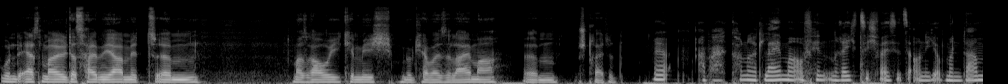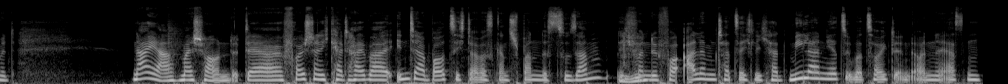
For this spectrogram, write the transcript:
und erstmal das halbe Jahr mit ähm, Masraui, Kimmich, möglicherweise Leimer ähm, bestreitet. Aber Konrad Leimer auf hinten rechts, ich weiß jetzt auch nicht, ob man damit Naja, mal schauen. Der Vollständigkeit halber, Inter baut sich da was ganz Spannendes zusammen. Ich Mhm. finde vor allem tatsächlich hat Milan jetzt überzeugt in, in den ersten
